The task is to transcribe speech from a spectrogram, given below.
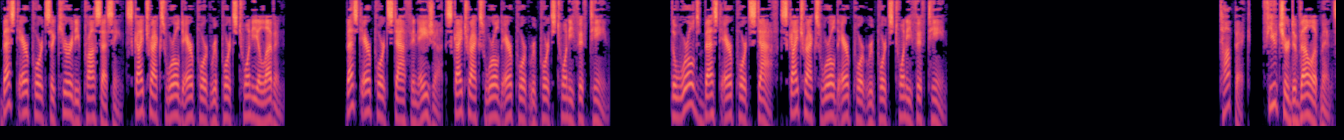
Best Airport Security Processing Skytrax World Airport Reports 2011 Best Airport Staff in Asia Skytrax World Airport Reports 2015 The World's Best Airport Staff Skytrax World Airport Reports 2015 Future developments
